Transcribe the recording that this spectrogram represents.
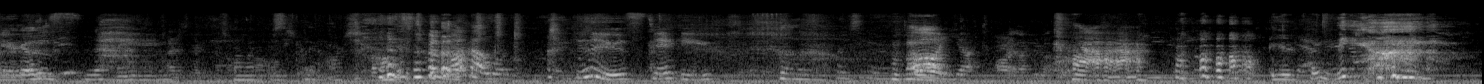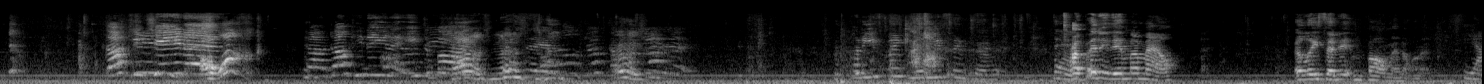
Here goes I got one. Sticky. Oh, yeah. You're crazy. Donkey cheated. oh, No, Donkey didn't eat the That ball. was nasty. What do you think? What do you think of it? I put it in my mouth. At least I didn't vomit on it. Yeah.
